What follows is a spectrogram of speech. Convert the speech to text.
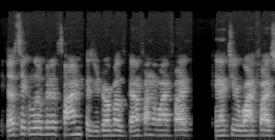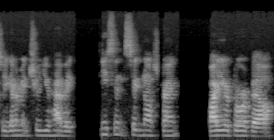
It does take a little bit of time because your doorbell's got to find the Wi Fi, connect to your Wi Fi, so you got to make sure you have a decent signal strength by your doorbell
